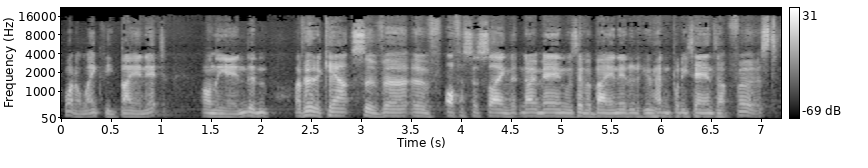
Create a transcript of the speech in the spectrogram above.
quite a lengthy bayonet on the end, and I've heard accounts of, uh, of officers saying that no man was ever bayoneted who hadn't put his hands up first.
